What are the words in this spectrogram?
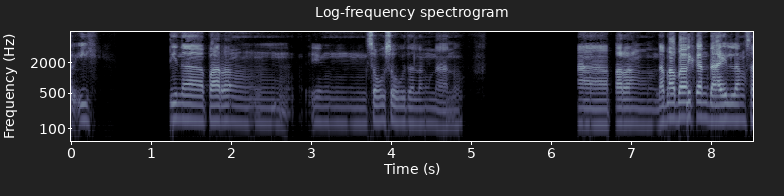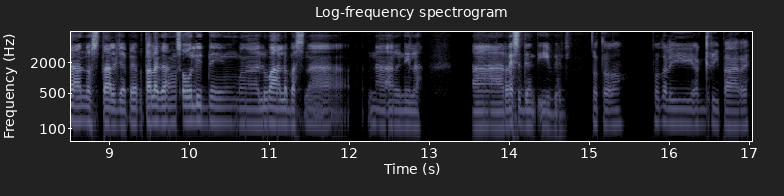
RE. Di na parang yung so-so na lang na ano. Ah, parang nababalikan dahil lang sa nostalgia pero talagang solid na yung mga lumalabas na na ano nila. ah Resident Evil. Totoo. Totally agree, pare.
